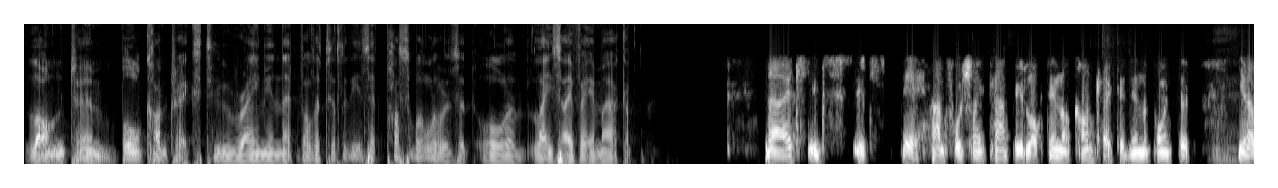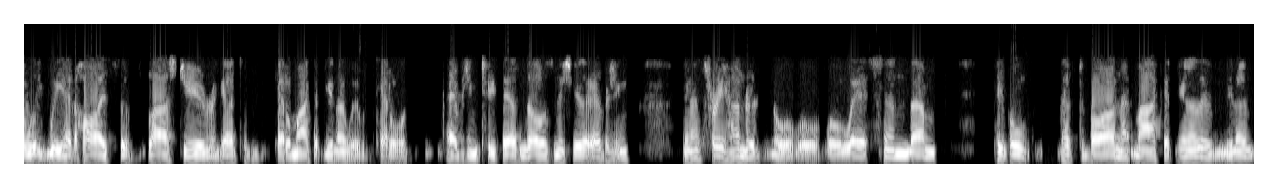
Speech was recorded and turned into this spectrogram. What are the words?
long-term bull contracts to rein in that volatility? Is that possible, or is it all a laissez-faire market? No, it's it's it's yeah. Unfortunately, it can't be locked in or contracted. In the point that yeah. you know we, we had highs of last year in regard to the cattle market. You know, we cattle were averaging two thousand dollars, and this year they're averaging you know three hundred or, or, or, less. And um, people have to buy on that market. You know, you know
